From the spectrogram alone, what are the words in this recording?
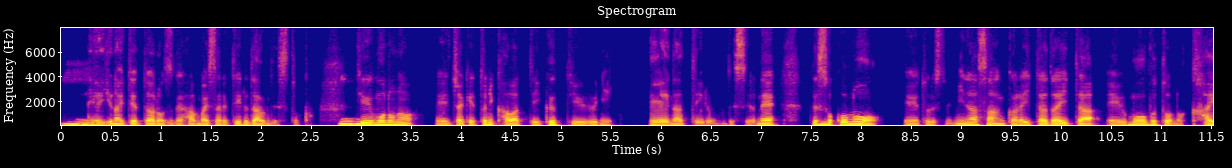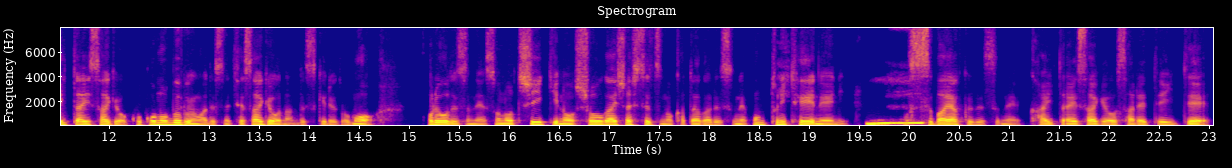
うん。えーユナイテッドアローズで販売されているダウンですとか、うん。っていうものの、えージャケットに変わっていくっていうふうに、えーなっているんですよね。で、うん。そこの、えっとですね、皆さんからいただいた、え羽毛布団の解体作業、ここの部分はですね、手作業なんですけれども、これをですね、その地域の障害者施設の方がですね、本当に丁寧に、素早くですね、解体作業されていて、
